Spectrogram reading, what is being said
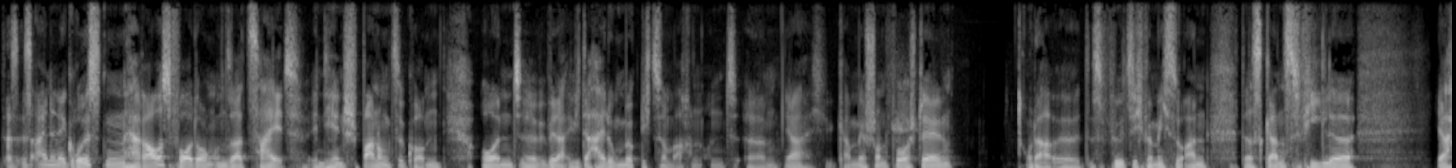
das ist eine der größten Herausforderungen unserer Zeit, in die Entspannung zu kommen und äh, wieder, wieder Heilung möglich zu machen. Und ähm, ja, ich kann mir schon vorstellen, oder äh, das fühlt sich für mich so an, dass ganz viele ja,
